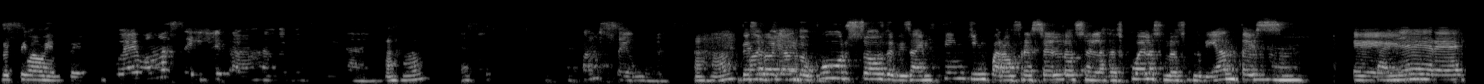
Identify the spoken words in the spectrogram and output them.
próximamente? Pues vamos a seguir trabajando en Eso estamos Desarrollando cursos de design thinking para ofrecerlos en las escuelas, a los estudiantes. Eh, talleres.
